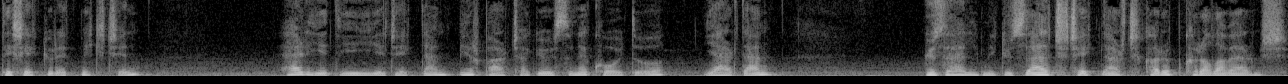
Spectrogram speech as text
Teşekkür etmek için her yediği yiyecekten bir parça göğsüne koyduğu yerden güzel mi güzel çiçekler çıkarıp krala vermiş.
